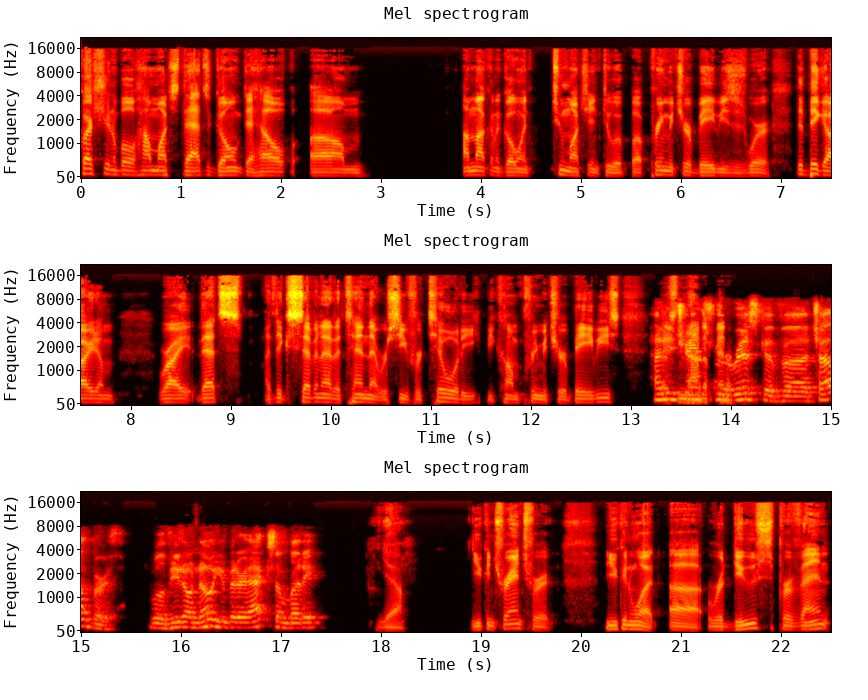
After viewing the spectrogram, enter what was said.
questionable how much that's going to help. Um, I'm not going to go in too much into it, but premature babies is where the big item, right? That's I think seven out of ten that receive fertility become premature babies. How do you transfer the risk of uh, childbirth? Well, if you don't know, you better ask somebody. Yeah, you can transfer it. You can what? Uh, reduce, prevent,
